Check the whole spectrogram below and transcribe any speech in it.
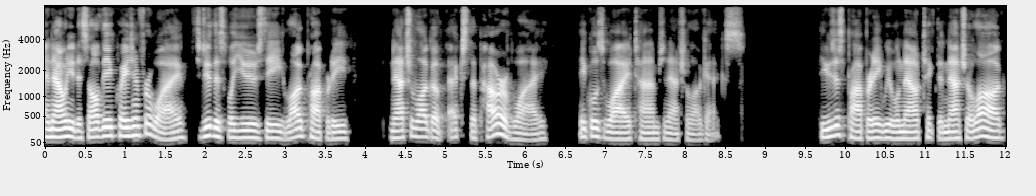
And now we need to solve the equation for y. To do this, we'll use the log property, natural log of x to the power of y equals y times natural log x. To use this property, we will now take the natural log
